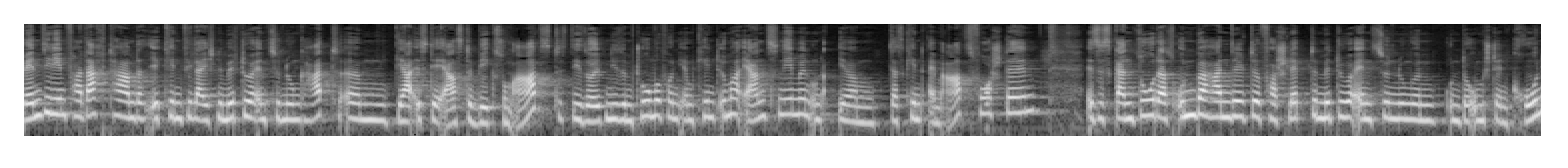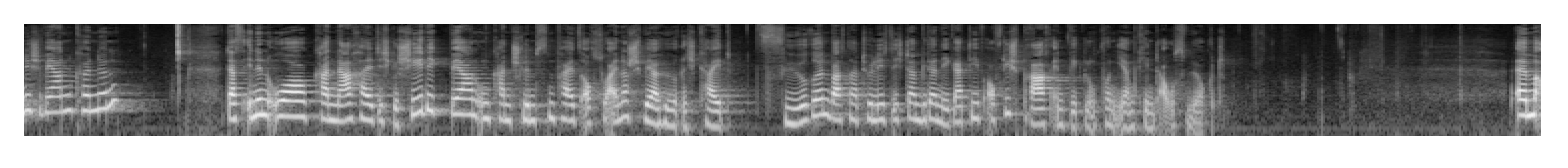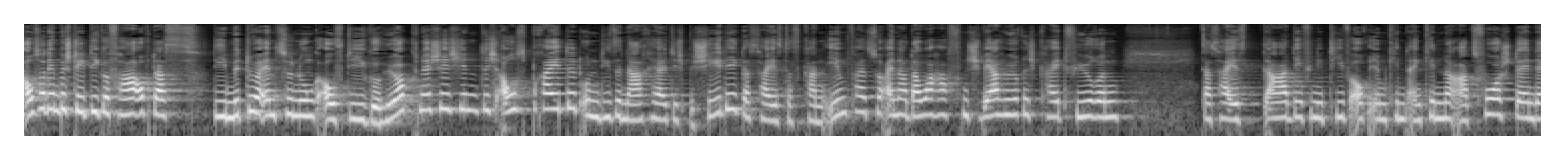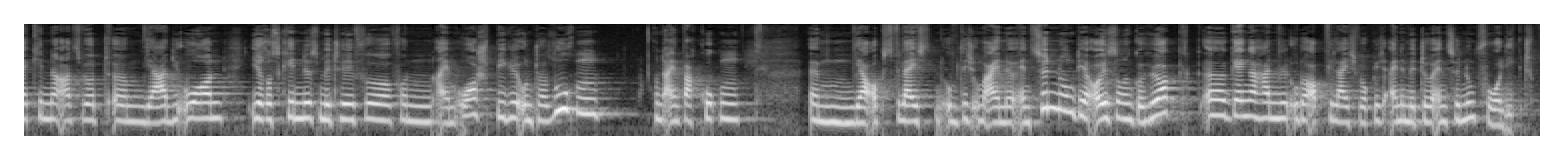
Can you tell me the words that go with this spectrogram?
Wenn Sie den Verdacht haben, dass Ihr Kind vielleicht eine Mittelohrentzündung hat, ähm, ja, ist der erste Weg zum Arzt. Sie sollten die Symptome von Ihrem Kind immer ernst nehmen und Ihrem, das Kind einem Arzt vorstellen. Es ist ganz so, dass unbehandelte, verschleppte Mittelohrentzündungen unter Umständen chronisch werden können. Das Innenohr kann nachhaltig geschädigt werden und kann schlimmstenfalls auch zu einer Schwerhörigkeit führen, was natürlich sich dann wieder negativ auf die Sprachentwicklung von Ihrem Kind auswirkt. Ähm, außerdem besteht die Gefahr auch, dass die Mittelohrentzündung auf die Gehörknöchelchen sich ausbreitet und diese nachhaltig beschädigt. Das heißt, das kann ebenfalls zu einer dauerhaften Schwerhörigkeit führen. Das heißt, da definitiv auch Ihrem Kind einen Kinderarzt vorstellen. Der Kinderarzt wird ähm, ja die Ohren Ihres Kindes mithilfe von einem Ohrspiegel untersuchen und einfach gucken, ähm, ja, ob es vielleicht um sich um eine Entzündung der äußeren Gehörgänge handelt oder ob vielleicht wirklich eine Mittelohrentzündung vorliegt.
